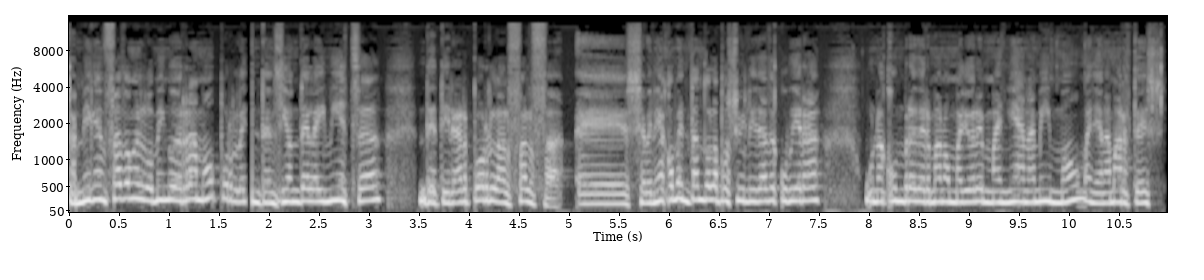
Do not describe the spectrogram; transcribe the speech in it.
También enfado en el Domingo de Ramos por la intención de la Iniesta de tirar por la alfalfa. Eh, se venía comentando la posibilidad de que hubiera una cumbre de hermanos mayores mañana mismo, mañana martes,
